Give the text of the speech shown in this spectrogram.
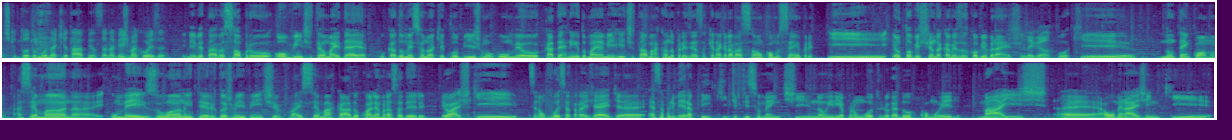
Acho que todo mundo aqui tava pensando a mesma coisa. Inevitável. Só pro ouvinte ter uma ideia, o Cadu mencionou aqui clubismo, o meu caderninho do Miami Heat tá marcando presença aqui na gravação, como sempre, e eu tô vestindo a camisa do Kobe Bryant. Legal. Porque não tem como. A semana, o mês, o ano inteiro de 2020 vai ser marcado com a lembrança dele. Eu acho que se não fosse a tragédia, essa primeira pick dificilmente não iria para um outro jogador como ele. Mas é, a homenagem que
